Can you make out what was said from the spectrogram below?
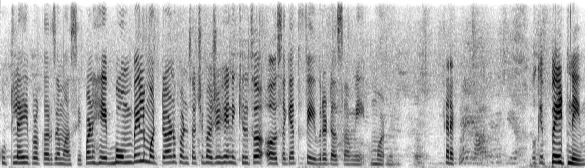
कुठल्याही प्रकारचे मासे. पण हे बोंबील मटण फणसाची भाजी हे निखिलचं सगळ्यात फेवरेट असं मी म्हणेन. Correct okay pet name.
